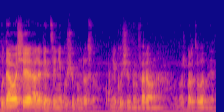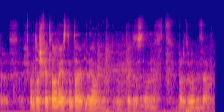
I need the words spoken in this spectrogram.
Udało się, ale więcej nie kusiłbym losu. Nie kusiłbym Faraona. Masz bardzo ładnie teraz. On doświetlony, jestem tak, idealnie. Tak zostało. Jest bardzo ładny zachód.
